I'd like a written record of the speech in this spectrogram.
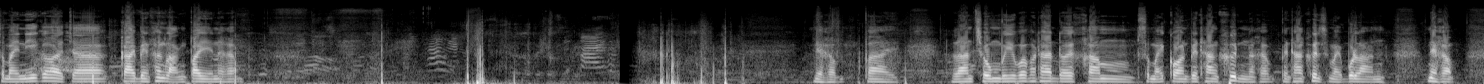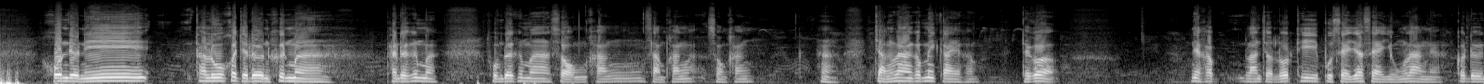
สมัยนี้ก็จะกลายเป็นข้างหลังไปนะครับเนี่ยครับป้าย ลานชมวิววัดพระธาตุดอยคำสมัยก่อนเป็นทางขึ้นนะครับ เป็นทางขึ้นสมัยโบราณเนี่ยครับ คนเดี๋ยวนี้ถ้ารู้ก็จะเดินขึ้นมาทางเดินขึ้นมา ผมเดินขึ้นมาสองครั้งสามครั้งละสองครั้งจากล่างก็ไม่ไกลครับ แต่ก็เนี่ยครับลานจอดรถที่ปูเสยะแสอยู่ข้างล่างเนี่ยก็เดิน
